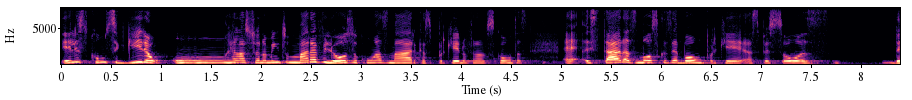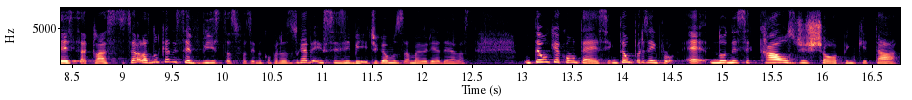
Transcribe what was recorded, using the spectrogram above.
eles conseguiram um, um relacionamento maravilhoso com as marcas, porque no final das contas, é, estar às moscas é bom, porque as pessoas dessa classe social, elas não querem ser vistas fazendo compras, não querem se exibir, digamos a maioria delas. Então, o que acontece? Então, por exemplo, é, no- nesse caos de shopping que está,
